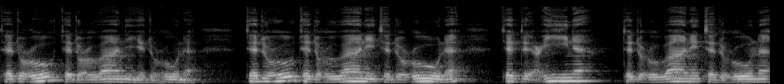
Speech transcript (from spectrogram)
Ted'u, ted'uvani, yed'une. Ted'u, ted'uvani, ted'une. Ted'ine, ted'uvani, ted'une.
